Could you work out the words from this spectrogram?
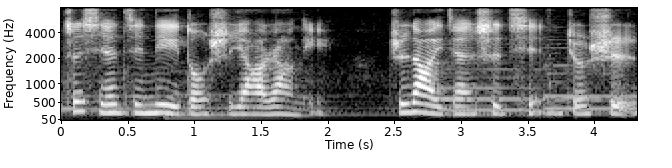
这些经历都是要让你知道一件事情，就是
